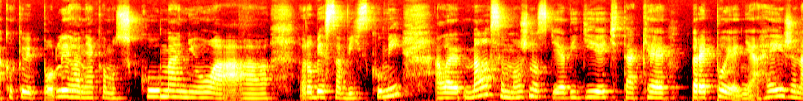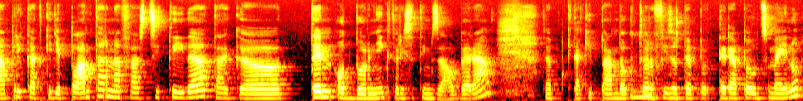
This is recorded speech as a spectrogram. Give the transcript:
ako keby podlieha nejakom nejakému skúmaniu a, a robia sa výskumy, ale mala som možnosť ja vidieť také prepojenia, hej, že napríklad keď je plantárna fascitída, tak uh, ten odborník, ktorý sa tým zaoberá, taký pán doktor, mm. fyzioterapeut z Mainu,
